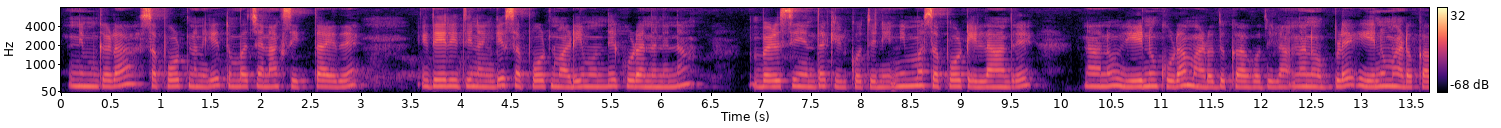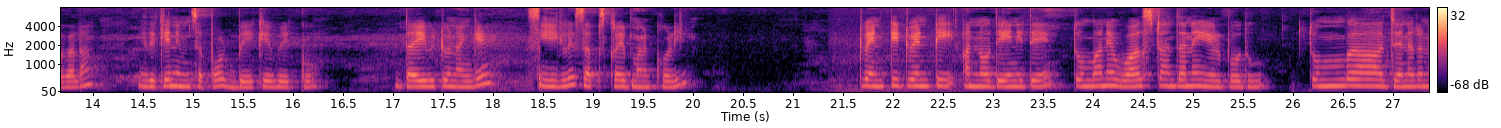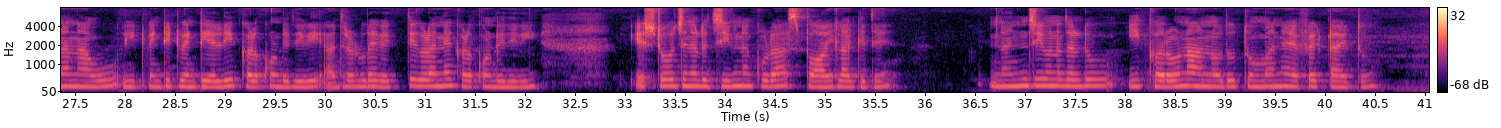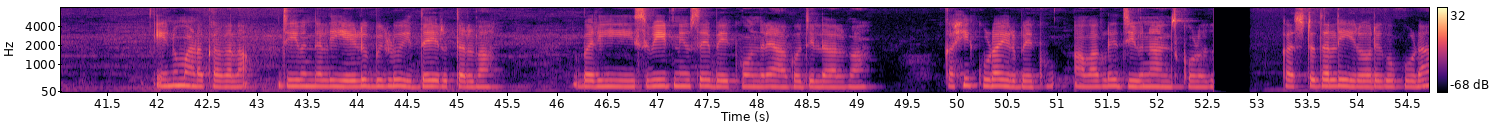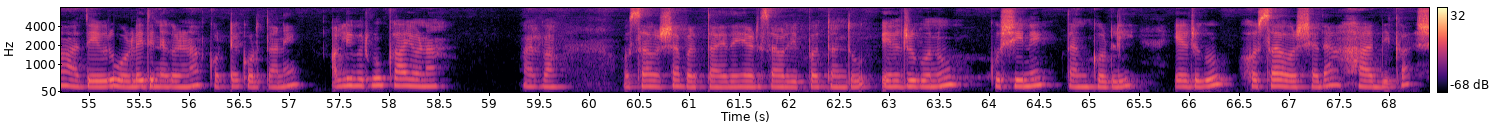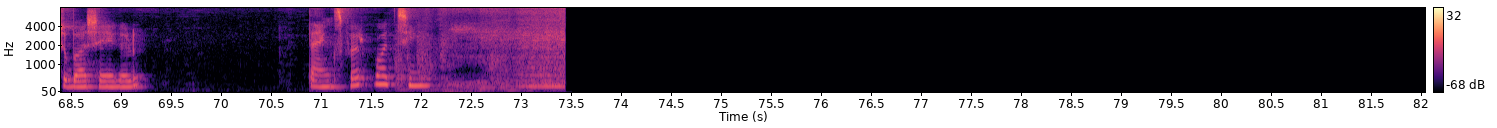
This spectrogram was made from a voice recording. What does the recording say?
ನಿಮ್ಗಳ ಸಪೋರ್ಟ್ ನನಗೆ ತುಂಬ ಚೆನ್ನಾಗಿ ಸಿಗ್ತಾ ಇದೆ. ಇದೇ ರೀತಿ ನನಗೆ ಸಪೋರ್ಟ್ ಮಾಡಿ ಮುಂದೆ ಕೂಡ ನನ್ನನ್ನು ಬೆಳೆಸಿ ಅಂತ ಕೇಳ್ಕೊತೀನಿ. ನಿಮ್ಮ ಸಪೋರ್ಟ್ ಇಲ್ಲ ಅಂದರೆ ನಾನು ಏನೂ ಕೂಡ ಮಾಡೋದಕ್ಕಾಗೋದಿಲ್ಲ. ನಾನು ಒಬ್ಬಳೇ ಏನೂ ಮಾಡೋಕ್ಕಾಗಲ್ಲ. ಇದಕ್ಕೆ ನಿಮ್ಮ ಸಪೋರ್ಟ್ ಬೇಕೇ ಬೇಕು. ದಯವಿಟ್ಟು ನನಗೆ ಈಗಲೇ ಸಬ್ಸ್ಕ್ರೈಬ್ ಮಾಡ್ಕೊಳ್ಳಿ. ಟ್ವೆಂಟಿ ಟ್ವೆಂಟಿ ಅನ್ನೋದೇನಿದೆ ತುಂಬಾ ವರ್ಸ್ಟ್ ಅಂತಲೇ ಹೇಳ್ಬೋದು. ತುಂಬ ಜನರನ್ನು ನಾವು ಈ ಟ್ವೆಂಟಿ ಟ್ವೆಂಟಿಯಲ್ಲಿ ಕಳ್ಕೊಂಡಿದ್ದೀವಿ. ಅದರಲ್ಲೂ ವ್ಯಕ್ತಿಗಳನ್ನೇ ಕಳ್ಕೊಂಡಿದ್ದೀವಿ. ಎಷ್ಟೋ ಜನರ ಜೀವನ ಕೂಡ ಸ್ಪಾಯ್ಲ್ ಆಗಿದೆ. ನನ್ನ ಜೀವನದಲ್ಲೂ ಈ ಕರೋನಾ ಅನ್ನೋದು ತುಂಬಾ ಎಫೆಕ್ಟ್ ಆಯಿತು. ಏನೂ ಮಾಡೋಕ್ಕಾಗಲ್ಲ. ಜೀವನದಲ್ಲಿ ಏಳು ಬೀಳು ಇದ್ದೇ ಇರುತ್ತಲ್ವಾ? ಬರೀ ಸ್ವೀಟ್ ನ್ಯೂಸೇ ಬೇಕು ಅಂದರೆ ಆಗೋದಿಲ್ಲ ಅಲ್ವಾ? ಕಹಿ ಕೂಡ ಇರಬೇಕು. ಆವಾಗಲೇ ಜೀವನ ಅನಿಸ್ಕೊಳ್ಳೋದು. ಕಷ್ಟದಲ್ಲಿ ಇರೋರಿಗೂ ಕೂಡ ಆ ದೇವರು ಒಳ್ಳೆ ದಿನಗಳನ್ನ ಕೊಟ್ಟೇ ಕೊಡ್ತಾನೆ. ಅಲ್ಲಿವರೆಗೂ ಕಾಯೋಣ ಅಲ್ವಾ? ಹೊಸ ವರ್ಷ ಬರ್ತಾ ಇದೆ. ಎರಡು ಸಾವಿರದ ಇಪ್ಪತ್ತೊಂದು. ಎಲ್ರಿಗೂ ಖುಷಿನೇ ತಂದುಕೊಡ್ಲಿ. ಎಲ್ರಿಗೂ ಹೊಸ ವರ್ಷದ ಹಾರ್ದಿಕ ಶುಭಾಶಯಗಳು. Thanks for watching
